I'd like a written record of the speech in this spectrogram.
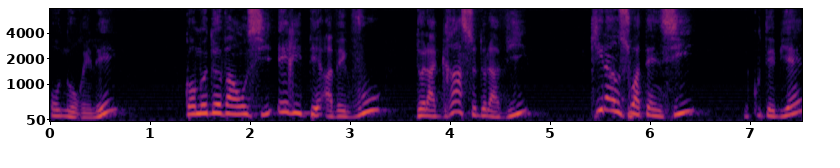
honorez-les, comme devant aussi hériter avec vous de la grâce de la vie, qu'il en soit ainsi, écoutez bien,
